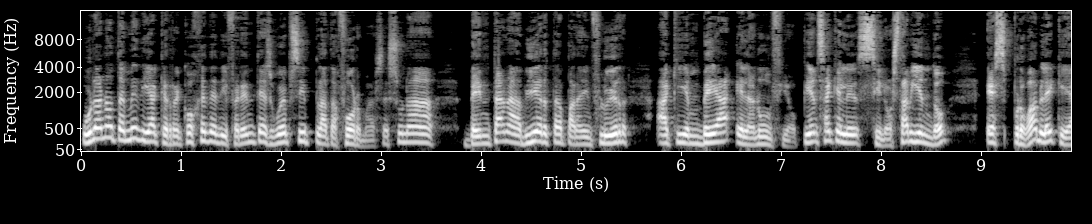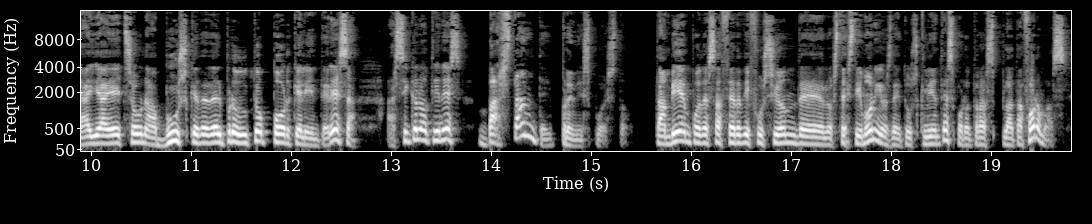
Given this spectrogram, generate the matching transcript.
Una nota media que recoge de diferentes webs y plataformas. Es una ventana abierta para influir a quien vea el anuncio. Piensa que si lo está viendo, es probable que haya hecho una búsqueda del producto porque le interesa. Así que lo tienes bastante predispuesto. También puedes hacer difusión de los testimonios de tus clientes por otras plataformas.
